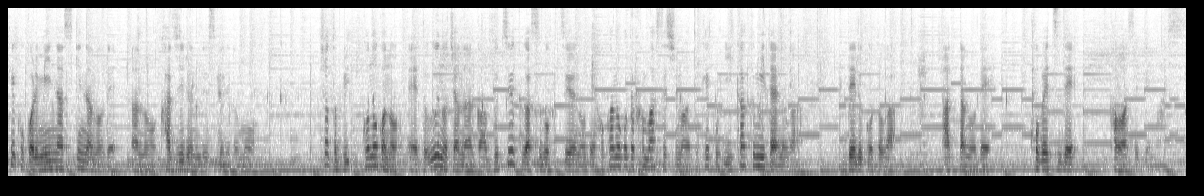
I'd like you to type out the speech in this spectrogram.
結構これみんな好きなのであのかじるんですけれどもちょっとこの子の、えーと、ウーノちゃんなんかは物欲がすごく強いので他の子とかませてしまうと結構威嚇みたいのが出ることがあったので個別で買わせてます。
